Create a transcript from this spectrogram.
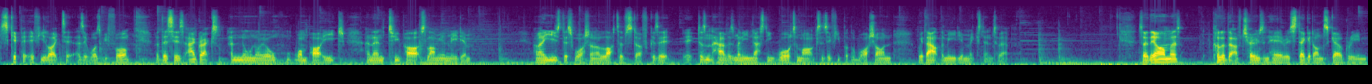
Skip it if you liked it as it was before. But this is Agrax and Nuln Oil, one part each, and then two parts Lahmian Medium. And I use this wash on a lot of stuff because it, it doesn't have as many nasty watermarks as if you put the wash on without the medium mixed into it. So the armour colour that I've chosen here is Stegadon Scale Green.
